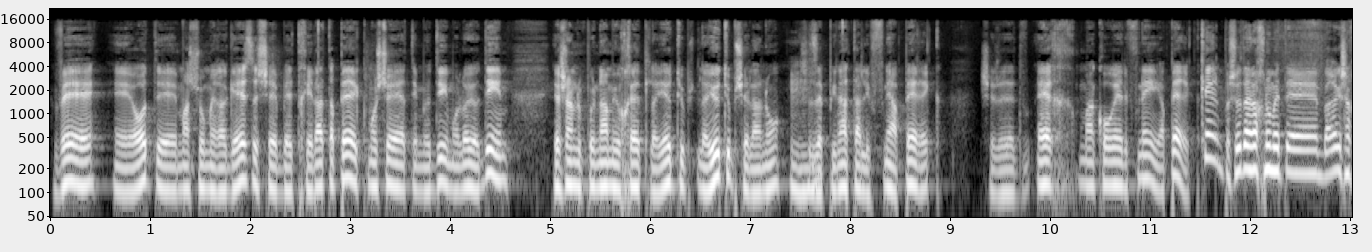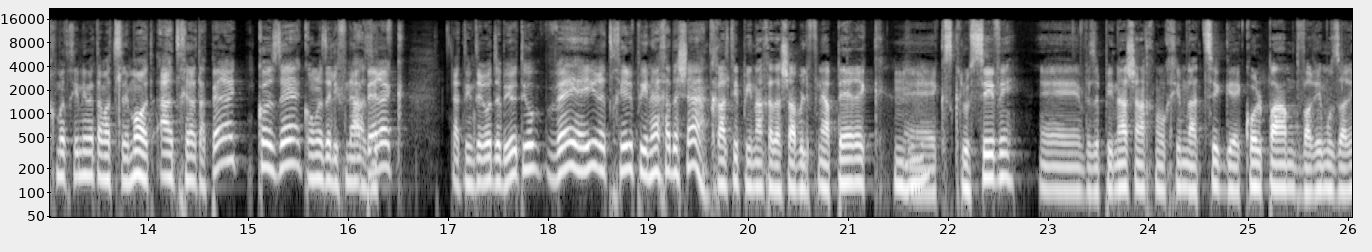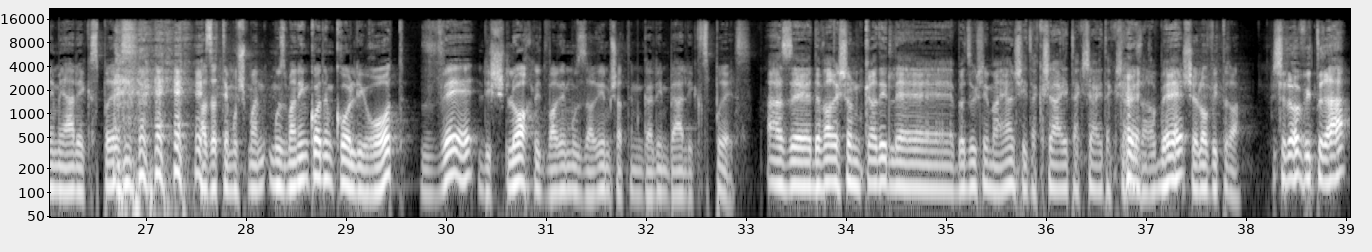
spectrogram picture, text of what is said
ועוד אה, משהו מרגש זה שבתחילת הפרק, כמו שאתם יודעים או לא יודעים, יש לנו פינה מיוחדת ליוטיוב, ליוטיוב שלנו, שזה פינת הלפני הפרק, של איך, מה קורה לפני הפרק. כן, פשוט אנחנו, מת- אה, ברגע שאנחנו מתחילים את המצלמות עד תחילת הפרק, כל זה, קוראים לזה לפני אה, זה- הפרק, אתם תראו את זה ביוטיוב, ויאיר התחיל פינה חדשה. התחלתי פינה חדשה בלפני הפרק, אה, אקסקלוסיבי, וזו פינה שאנחנו הולכים להציג אה, כל פעם דברים מוזרים מאלי אקספרס. אז אתם מוזמנים קודם כל לראות ולשלוח לי דברים מוזרים שאתם מגלים באלי אקספרס, אז אה, דבר ראשון, קרדיט לבת זוג שלי מעיין, שהתעקשה, התעקשה, התעקשה על זה הרבה, שלא ויתרה. שלא ויתרה.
